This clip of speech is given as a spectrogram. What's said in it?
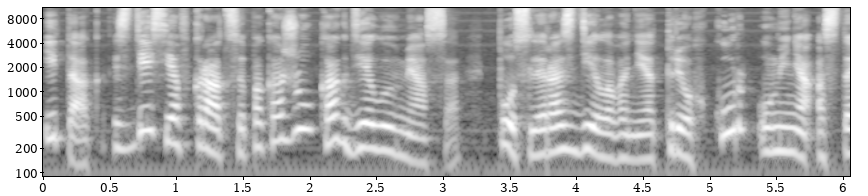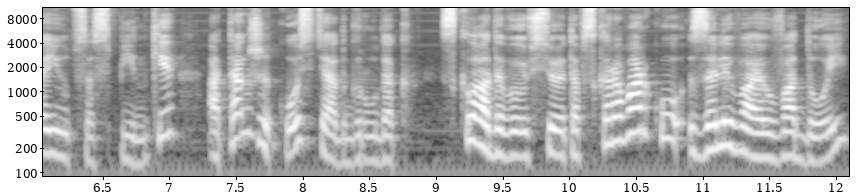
Итак, здесь я вкратце покажу, как делаю мясо. После разделывания трех кур у меня остаются спинки, а также кости от грудок. Складываю все это в скороварку, заливаю водой,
